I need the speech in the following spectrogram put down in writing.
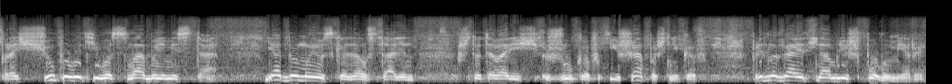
прощупывать его слабые места. Я думаю, сказал Сталин, что товарищ Жуков и Шапошников предлагают нам лишь полумеры.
